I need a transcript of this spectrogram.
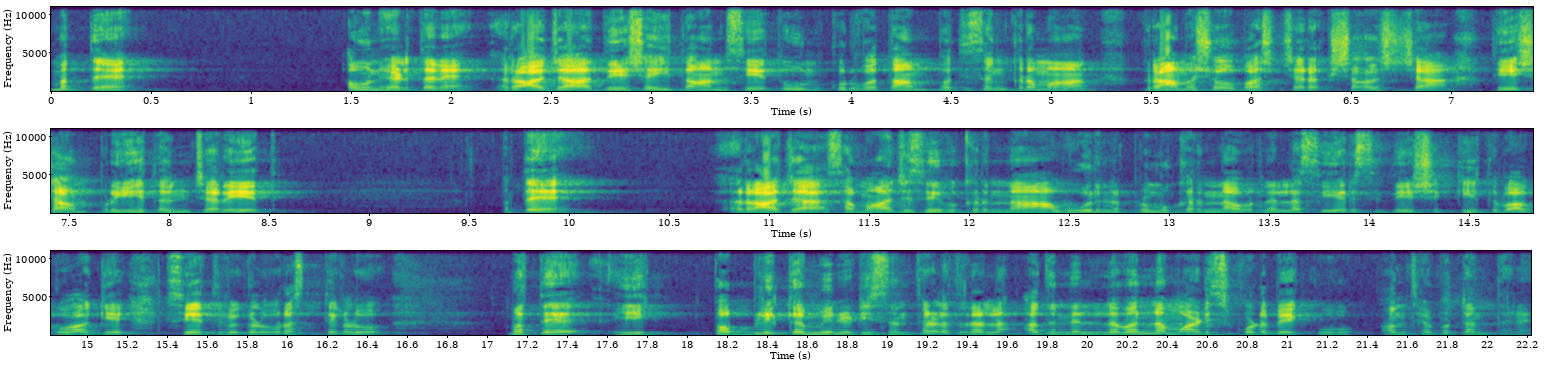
ಮತ್ತು ಅವನು ಹೇಳ್ತಾನೆ, ರಾಜ ದೇಶಹಿತಾನ್ ಸೇತೂನ್ ಕುರ್ವತಾಂ ಪತಿ ಸಂಕ್ರಮಾನ್ ಗ್ರಾಮಶೋಭಾಶ್ಚ ರಕ್ಷಾಶ್ಚ ತೇಷಾಂ ಪ್ರಿಯಹಿತಂಚರೇತ್ ಮತ್ತು ರಾಜ ಸಮಾಜ ಸೇವಕರನ್ನ, ಆ ಊರಿನ ಪ್ರಮುಖರನ್ನ, ಅವ್ರನ್ನೆಲ್ಲ ಸೇರಿಸಿ ದೇಶಕ್ಕೆ ಹಿತವಾಗುವ ಹಾಗೆ ಸೇತುವೆಗಳು, ರಸ್ತೆಗಳು ಮತ್ತು ಈ ಪಬ್ಲಿಕ್ ಕಮ್ಯುನಿಟೀಸ್ ಅಂತ ಹೇಳಿದ್ರಲ್ಲ, ಅದನ್ನೆಲ್ಲವನ್ನ ಮಾಡಿಸಿಕೊಡಬೇಕು ಅಂತ ಹೇಳ್ಬಿಟ್ಟು ಅಂತಾನೆ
